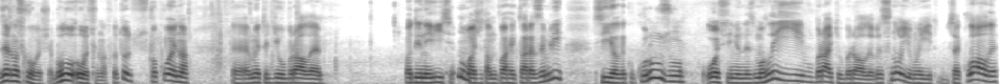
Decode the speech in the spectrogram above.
зерносховище. Було ось у нас. Тут спокійно. Е, ми тоді убрали 1,8, ну майже там 2 гектари землі, сіяли кукурузу, осінню не змогли її вбирати, вбирали весною, ми її тут заклали.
